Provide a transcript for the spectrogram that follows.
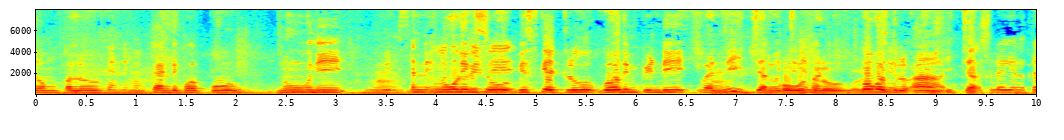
దుంపలు కందిపప్పు నూనె నూడిల్స్ బిస్కెట్లు గోధుమ పిండి ఇవన్నీ ఇచ్చారు. కొవ్వొత్తులు, ఇచ్చారు. అసలు ఇంత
